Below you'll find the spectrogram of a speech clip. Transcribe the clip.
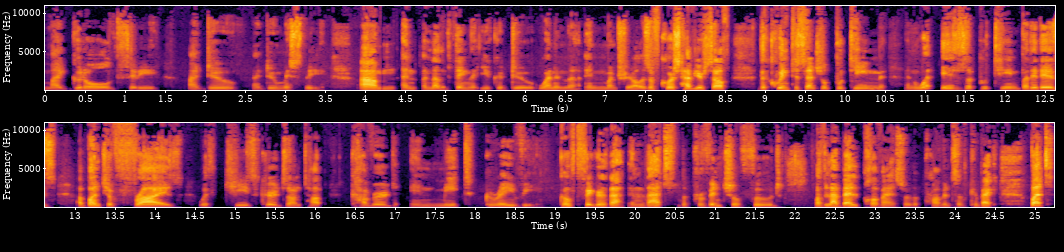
my good old city, I do I do miss thee. Um, and another thing that you could do when in the in Montreal is, of course, have yourself the quintessential poutine. And what is a poutine? But it is a bunch of fries with cheese curds on top, covered in meat gravy. Go figure that. And that's the provincial food of La Belle Province, or the province of Quebec. But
